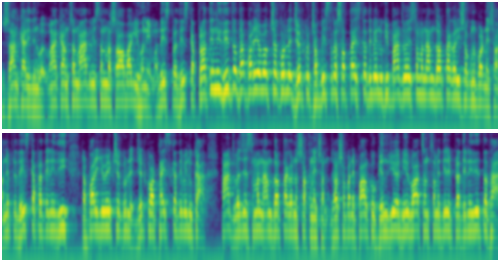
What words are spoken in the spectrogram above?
जानकारी दिनुभयो। उहाँका अनुसार महाधिवेशनमा सहभागी हुने मध्य प्रदेशका प्रतिनिधि तथा पर्यवेक्षकहरूले जेठको छब्बिस र सत्ताइस गते बेलुकी पाँच बजेसम्म नाम दर्ता गरिसक्नुपर्नेछ। अन्य प्रदेशका प्रतिनिधि र पर्यवेक्षकहरूले जेठको अठाइस गते बेलुका पाँच बजेसम्म नाम दर्ता गर्न सक्नेछन्। जसपा नेपालको केन्द्रीय निर्वाचन समितिले प्रतिनिधि तथा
